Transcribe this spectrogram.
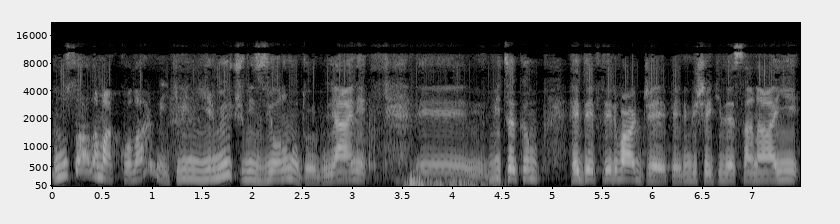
bunu sağlamak kolay mı? 2023 vizyonu mudur bu? Yani e, bir takım hedefleri var CHP'nin bir şekilde sanayiyi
